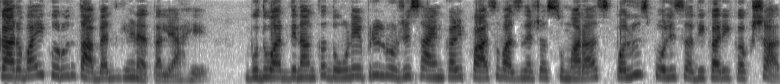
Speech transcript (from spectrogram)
कारवाई करून ताब्यात घेण्यात आले आहे. बुधवार दिनांक दोन एप्रिल रोजी सायंकाळी पाच वाजण्याच्या सुमारास पलूस पोलीस अधिकारी कक्षात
